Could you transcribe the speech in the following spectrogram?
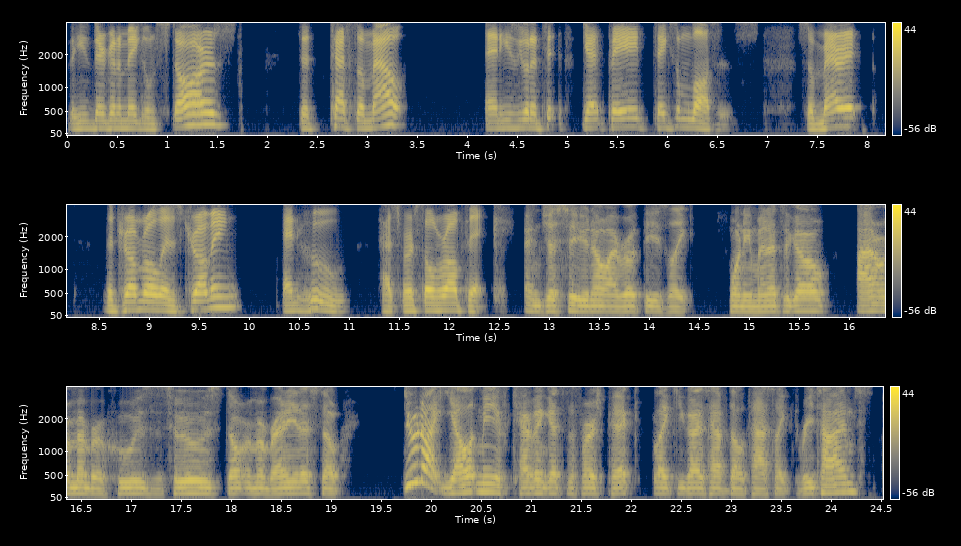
He's they're gonna make them stars to test them out, and he's gonna get paid, take some losses. So Merritt, the drum roll is drumming, and who has first overall pick? and just so you know, I wrote these like 20 minutes ago. I don't remember whose is whose, don't remember any of this. So do not yell at me if Kevin gets the first pick, like you guys have done the past like three times.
